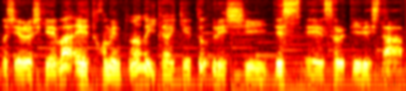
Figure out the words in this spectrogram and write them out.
もしよろしければ、えーと、コメントなどいただけると嬉しいです。えー、ソルティでした。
